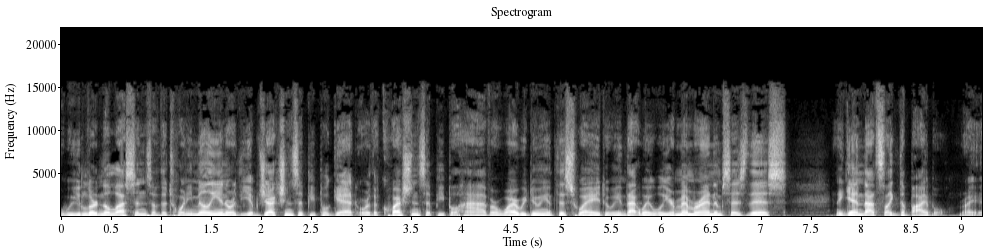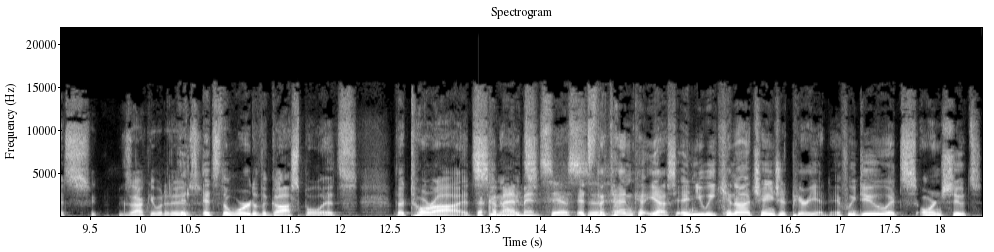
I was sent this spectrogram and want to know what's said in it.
we learn the lessons of the 20 million or the objections that people get or the questions that people have or why are we doing it this way, doing it that way? Well, your memorandum says this. And again, that's like the Bible, right? It's, exactly what it is it's, it's the word of the gospel. It's the Torah. It's The you know, it's- commandments, yes. It's the 10, co- yes. And you, we cannot change it, period. If we do, it's orange suits.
